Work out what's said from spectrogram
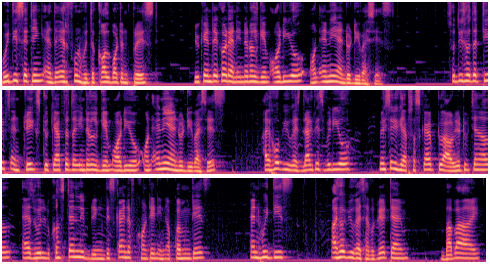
With this setting and the earphone with the call button pressed, you can record an internal game audio on any Android devices. So these were the tips and tricks to capture the internal game audio on any Android devices. I hope you guys like this video. Make sure you have subscribed to our YouTube channel as we'll constantly bring this kind of content in upcoming days. And with this, I hope you guys have a great time. Bye bye.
